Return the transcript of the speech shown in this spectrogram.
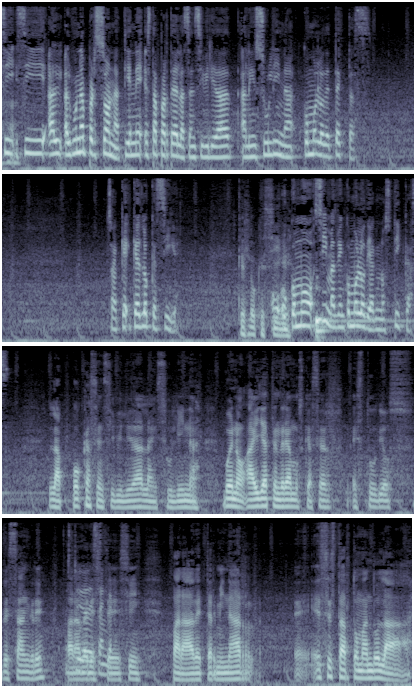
si, si alguna persona tiene esta parte de la sensibilidad a la insulina, ¿cómo lo detectas? O sea, ¿qué, es lo que sigue? ¿Qué es lo que sigue? O, cómo, sí, más bien, ¿cómo lo diagnosticas? La poca sensibilidad a la insulina. Bueno, ahí ya tendríamos que hacer estudios de sangre para ver este, sí, para determinar eh, es estar tomando la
